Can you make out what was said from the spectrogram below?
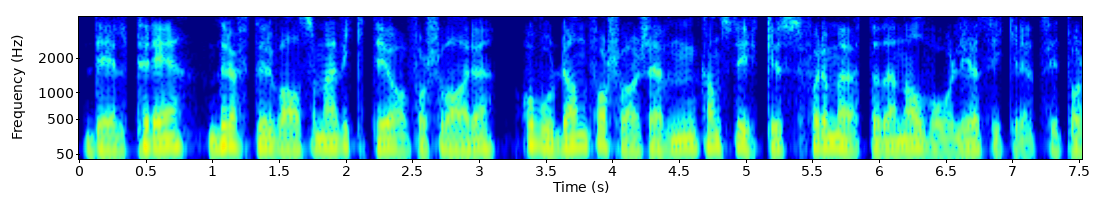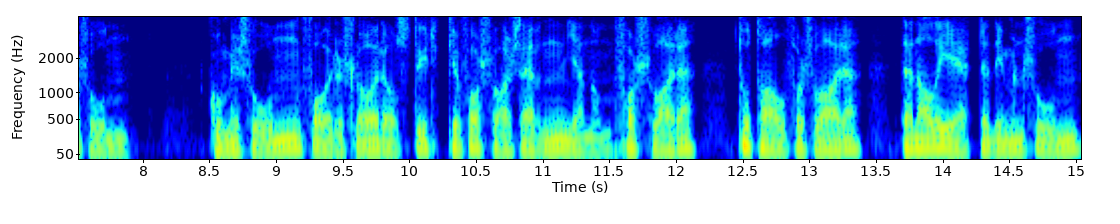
Del tre drøfter hva som er viktig å forsvare, og hvordan forsvarsevnen kan styrkes for å møte den alvorlige sikkerhetssituasjonen. Kommisjonen foreslår å styrke forsvarsevnen gjennom Forsvaret, totalforsvaret, den allierte dimensjonen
